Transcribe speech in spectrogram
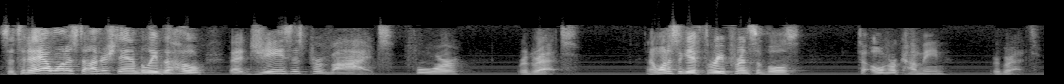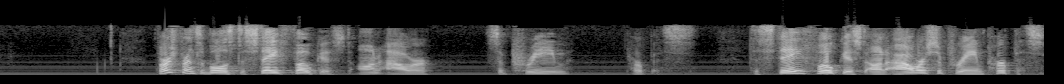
So today I want us to understand and believe the hope that Jesus provides for regret. And I want us to give three principles to overcoming regret. First principle is to stay focused on our supreme purpose. To stay focused on our supreme purpose.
